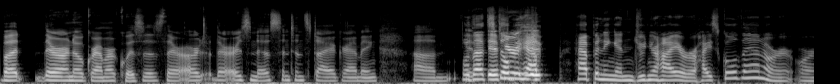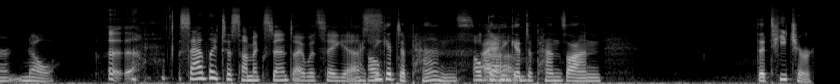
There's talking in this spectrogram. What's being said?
But there are no grammar quizzes. There are there is no sentence diagramming. Um, Will if, that still be hap- happening in junior high or high school then, or or no? Uh, sadly, to some extent, I would say yes. I think it depends. Okay. I think it depends on the teacher.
